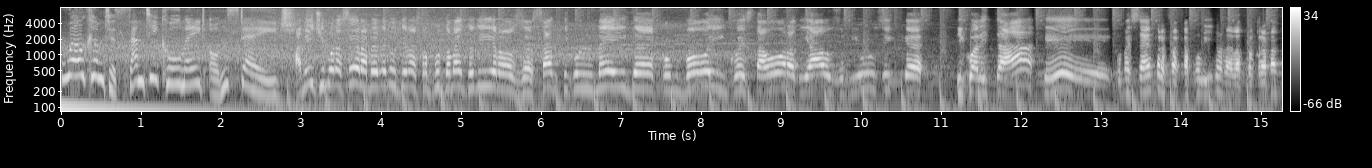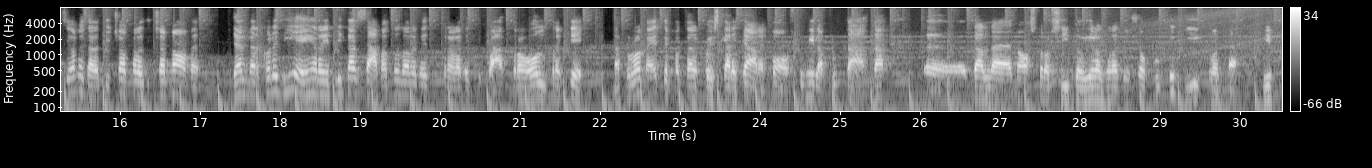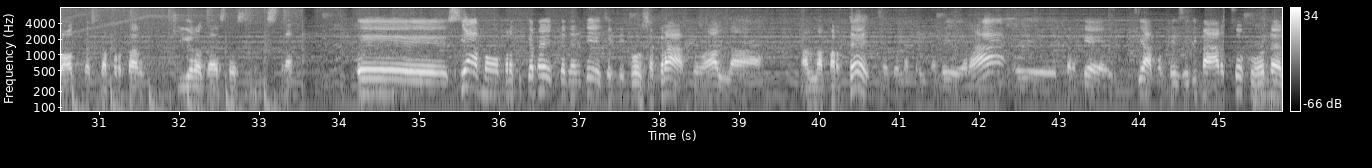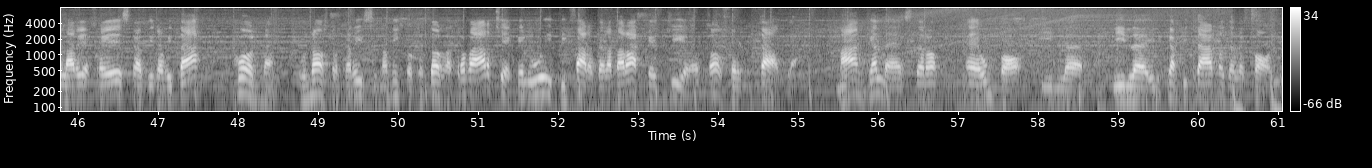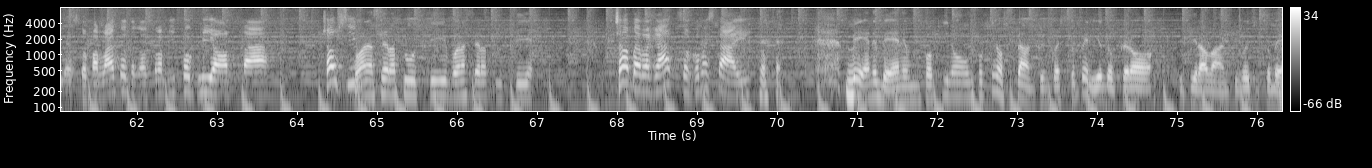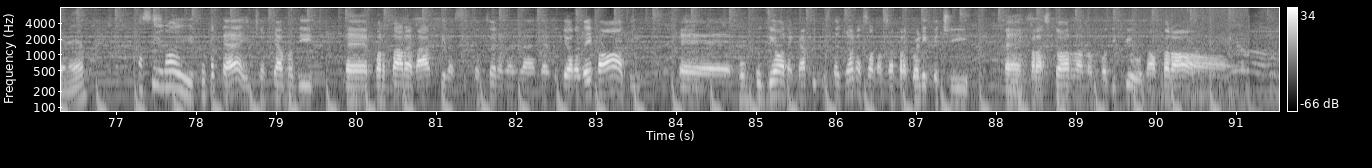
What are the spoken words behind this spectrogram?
Welcome to Santi Coolmade on stage. Amici, buonasera, benvenuti al nostro appuntamento di Heroes. Santi Coolmade con voi in questa ora di house music di qualità che, come sempre, fa capolino nella programmazione dalle 18 alle 19 del mercoledì e in replica il sabato dalle 23 alle 24, oltre che naturalmente poter poi scaricare postumi la puntata eh, dal nostro sito heroesradioshow.it con il podcast da portare in giro a destra e a sinistra. E siamo praticamente nel mese che è consacrato alla, alla partenza della primavera eh, perché iniziamo il mese di marzo con l'aria fresca di novità con un nostro carissimo amico che torna a trovarci e che lui di fare della baracca in giro non solo in Italia ma anche all'estero, è un po' il, il, il capitano delle folle. Sto parlando del nostro amico Glionna. Ciao Sim. Buonasera a tutti, buonasera a tutti. Ciao bel ragazzo, come stai? bene, bene, un pochino, un pochino stanco in questo periodo, però si tira avanti. Voi tutto bene? Ah sì, noi tutto ok, cerchiamo di eh, portare avanti la situazione nel, nel migliore dei modi eh, confusione, cambi di stagione sono sempre quelli che ci eh, frastornano un po' di più, no? però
